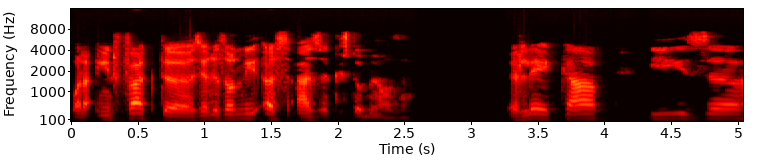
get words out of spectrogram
Voilà, in fact, uh, there is only us as customers. Leica is uh,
